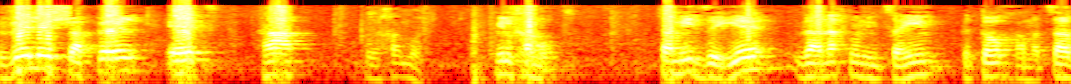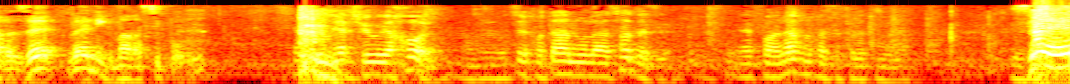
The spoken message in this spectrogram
ולשפר את המלחמות. תמיד זה יהיה, ואנחנו נמצאים בתוך המצב הזה, ונגמר הסיפור. אני שהוא יכול, צריך אותנו לעשות את זה. איפה אנחנו נכנסים לתמונה? זה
